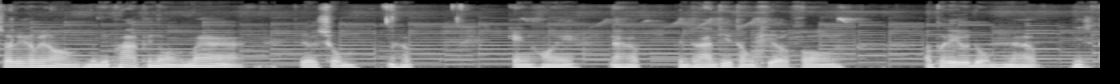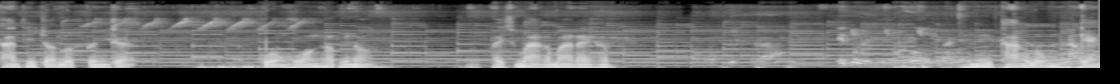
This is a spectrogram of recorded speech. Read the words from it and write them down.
สวัสดีครับพี่น้องวันนี้พาพี่น้องมาเที่ยวชมนะครับ แกงหอยนะครับ เป็นสถานที่ท่องเที่ยวของอำเภอเดอุดมนะครับ มีสถานที่จอดรถเป็นจะกวงห้วงครับพี่น้องไปสมาก็มาได้ครับมีทางลงแกง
